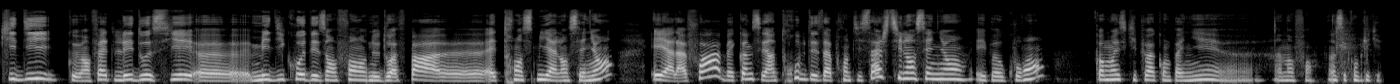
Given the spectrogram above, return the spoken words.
qui dit que en fait les dossiers euh, médicaux des enfants ne doivent pas euh, être transmis à l'enseignant, et à la fois, ben, comme c'est un trouble des apprentissages, si l'enseignant est pas au courant, comment est-ce qu'il peut accompagner euh, un enfant? C'est compliqué.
